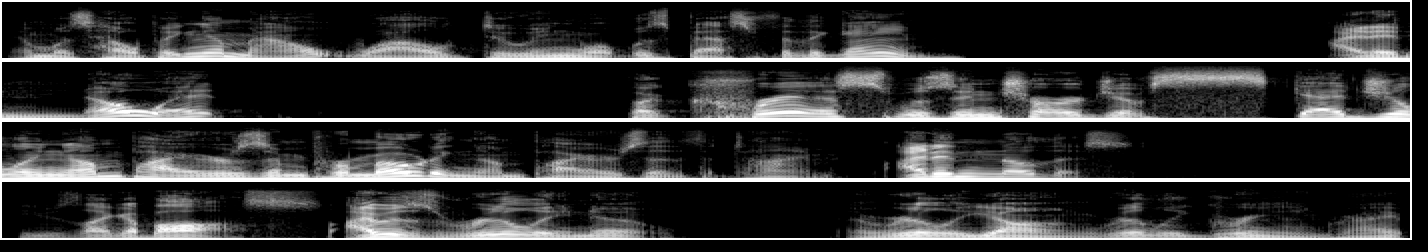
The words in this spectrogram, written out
and was helping him out while doing what was best for the game. I didn't know it, but Chris was in charge of scheduling umpires and promoting umpires at the time. I didn't know this. He was like a boss. I was really new and really young, really green, right?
